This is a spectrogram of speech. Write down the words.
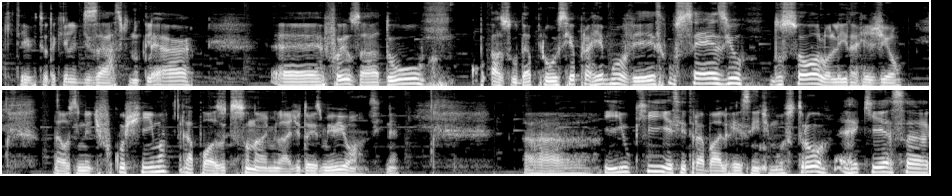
que teve todo aquele desastre nuclear, é, foi usado o azul da Prússia para remover o césio do solo ali na região da usina de Fukushima após o tsunami lá de 2011, né? Uh, e o que esse trabalho recente mostrou é que essa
